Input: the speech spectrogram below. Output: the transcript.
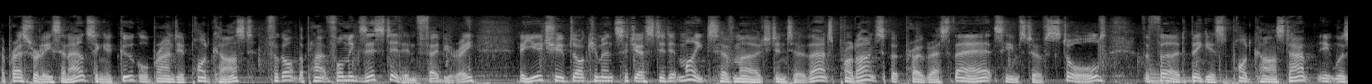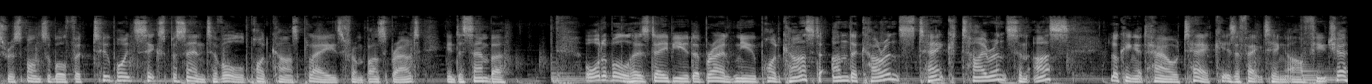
A press release announcing a Google branded podcast forgot the platform existed in February. A YouTube document suggested it might have merged into that product, but progress there seems to have stalled. The third biggest podcast app, it was responsible for 2.6% of all podcast plays from Buzzsprout in December. Audible has debuted a brand new podcast, Undercurrents, Tech, Tyrants, and Us, looking at how tech is affecting our future.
